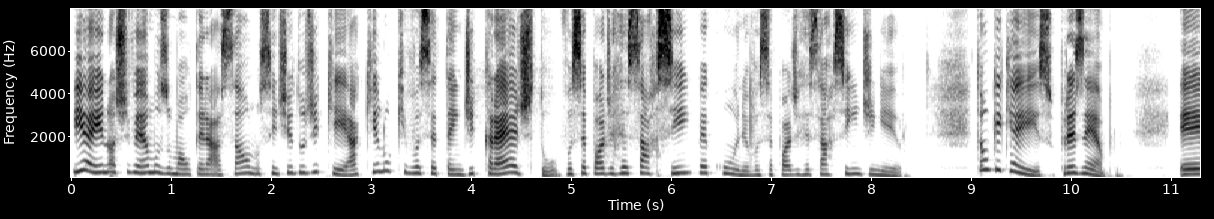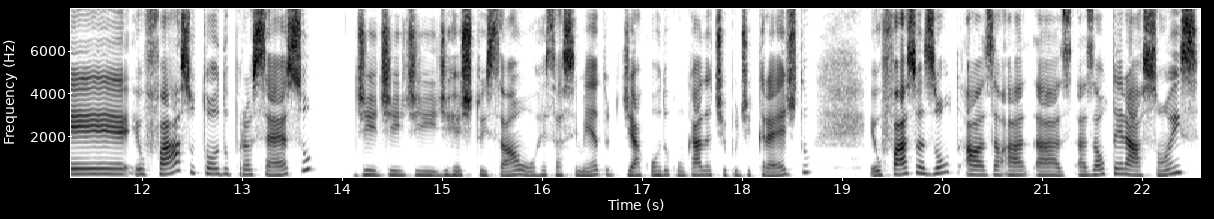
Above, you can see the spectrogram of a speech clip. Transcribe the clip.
E aí nós tivemos uma alteração no sentido de que aquilo que você tem de crédito, você pode ressarcir em pecúnia, você pode ressarcir em dinheiro. Então, o que, que é isso? Por exemplo, é, eu faço todo o processo de, de, de, de, restituição ou ressarcimento de acordo com cada tipo de crédito. Eu faço as, as, as, as alterações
